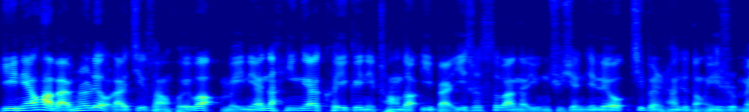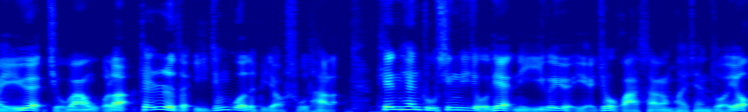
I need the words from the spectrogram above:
以年化百分之六来计算回报，每年呢应该可以给你创造一百一十四万的永续现金流，基本上就等于是每月九万五了。这日子已经过得比较舒坦了，天天住星级酒店，你一个月也就花三万块钱左右。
